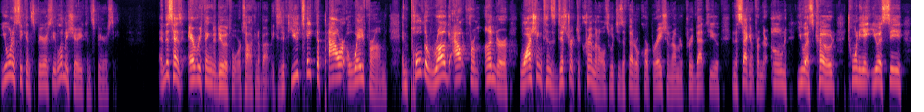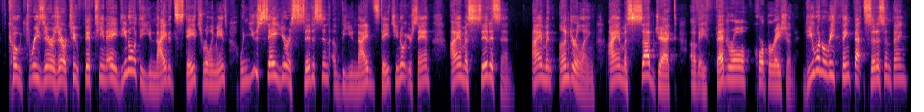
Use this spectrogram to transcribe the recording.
You want to see conspiracy? Let me show you conspiracy. And this has everything to do with what we're talking about because if you take the power away from and pull the rug out from under Washington's District of Criminals, which is a federal corporation, and I'm going to prove that to you in a second from their own US code, 28 USC code 3002 15A. Do you know what the United States really means? When you say you're a citizen of the United States, you know what you're saying? I am a citizen. I am an underling. I am a subject of a federal corporation. Do you want to rethink that citizen thing?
